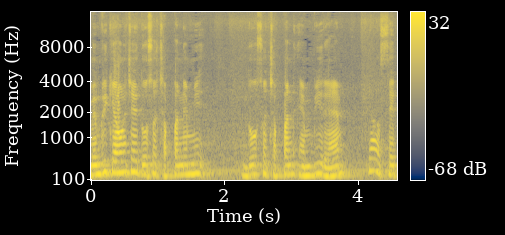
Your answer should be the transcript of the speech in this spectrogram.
मेमोरी क्या होना चाहिए? दो सौ छप्पन एम बी दो सौ छप्पन एम बी रैम या उससे,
